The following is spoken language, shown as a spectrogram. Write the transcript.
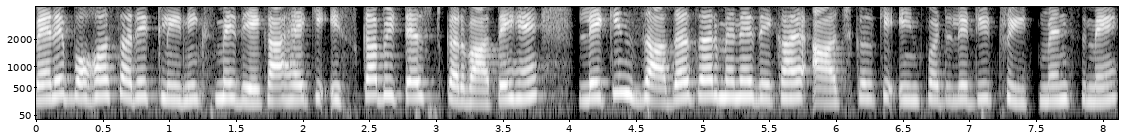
मैंने बहुत सारे क्लिनिक्स में देखा है कि इसका भी टेस्ट करवाते हैं, लेकिन ज़्यादातर मैंने देखा है आजकल के इनफर्टिलिटी ट्रीटमेंट्स में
